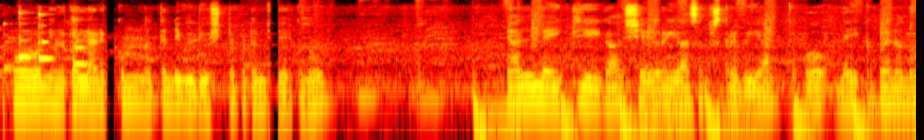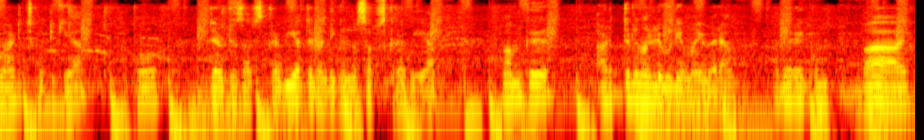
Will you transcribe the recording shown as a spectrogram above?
അപ്പോൾ നിങ്ങൾക്ക് എല്ലാവർക്കും ഇന്നത്തെ വീഡിയോ ഇഷ്ടപ്പെട്ടെന്ന് വിചാരിക്കുന്നു. ഞാൻ ലൈക്ക് ചെയ്യുക ഷെയർ ചെയ്യുക സബ്സ്ക്രൈബ് ചെയ്യുക. അപ്പോൾ ലൈക്ക് ഒന്ന് അടിച്ചു പൊട്ടിക്കുക. അപ്പോൾ ഇതായിട്ട് സബ്സ്ക്രൈബ് ചെയ്യാത്തവരുണ്ടെങ്കിൽ ഒന്ന് സബ്സ്ക്രൈബ് ചെയ്യുക. അപ്പോൾ നമുക്ക് അടുത്തൊരു നല്ല വീഡിയോ ആയി വരാം. അതുവരേക്കും ബായ്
